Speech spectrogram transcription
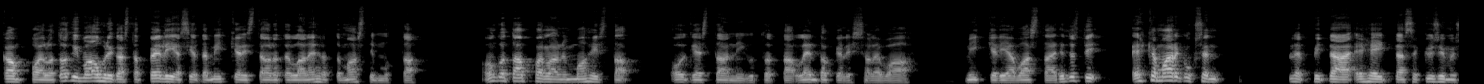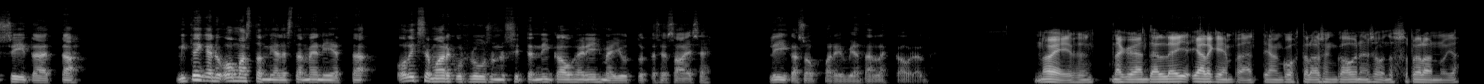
kamppailua? Toki vauhdikasta peliä sieltä Mikkelistä odotellaan ehdottomasti, mutta onko Tapparalla nyt mahista oikeastaan niin kuin tota lentokelissä olevaa Mikkeliä vastaan? Ja tietysti ehkä Markuksen pitää heittää se kysymys siitä, että mitenkä nyt omasta mielestä meni, että oliko se Markus Ruusun nyt sitten niin kauhean ihme juttu, että se sai se liikasopparin vielä tälle kaudelle? No ei, se näköjään tälle jälkeenpäin, että ihan kohtalaisen kauden se on tuossa pelannut ja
